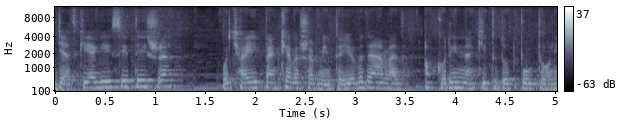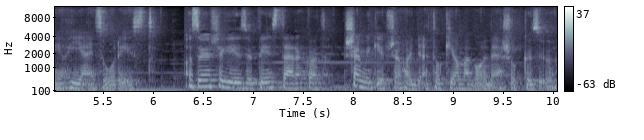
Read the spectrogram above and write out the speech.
GYET kiegészítésre, hogyha éppen kevesebb, mint a jövedelmed, akkor innen ki tudod pótolni a hiányzó részt. Az önsegélyező pénztárakat semmiképp se hagyjátok ki a megoldások közül.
